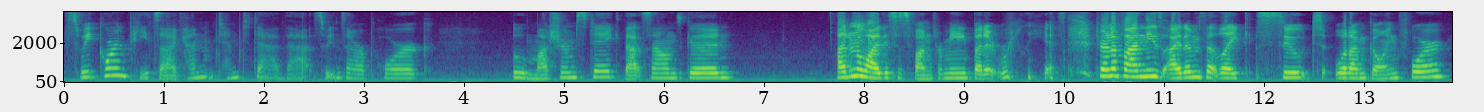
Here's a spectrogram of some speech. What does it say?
Sweet corn pizza. I kind of am tempted to add that. Sweet and sour pork. Ooh, mushroom steak. That sounds good. I don't know why this is fun for me, but it really is. Trying to find these items that like suit what I'm going for.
